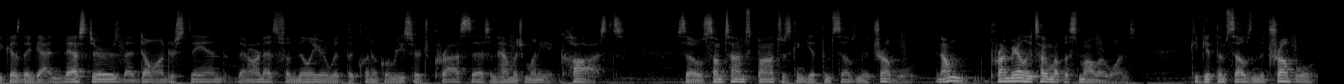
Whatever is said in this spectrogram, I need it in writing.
because they've got investors that don't understand, that aren't as familiar with the clinical research process and how much money it costs. So sometimes sponsors can get themselves into trouble. And I'm primarily talking about the smaller ones, could get themselves into trouble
